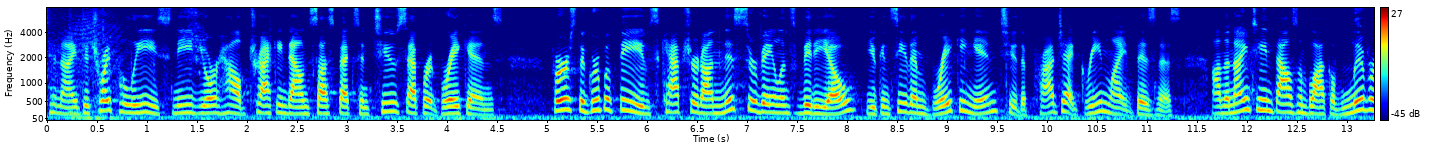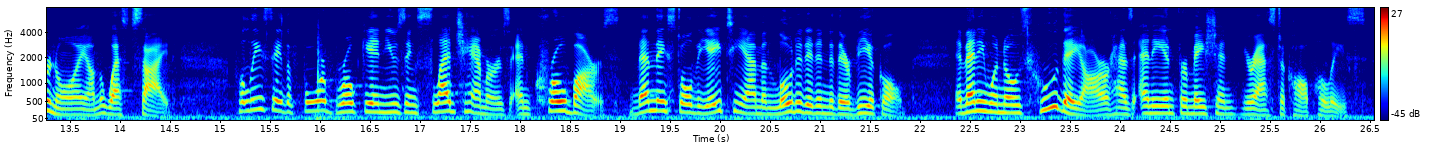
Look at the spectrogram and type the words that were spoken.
Tonight, Detroit police need your help tracking down suspects in two separate break-ins. First, the group of thieves captured on this surveillance video. You can see them breaking into the Project Greenlight business on the 19,000 block of Livernois on the west side. Police say the four broke in using sledgehammers and crowbars. Then they stole the ATM and loaded it into their vehicle. If anyone knows who they are or has any information, you're asked to call police.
